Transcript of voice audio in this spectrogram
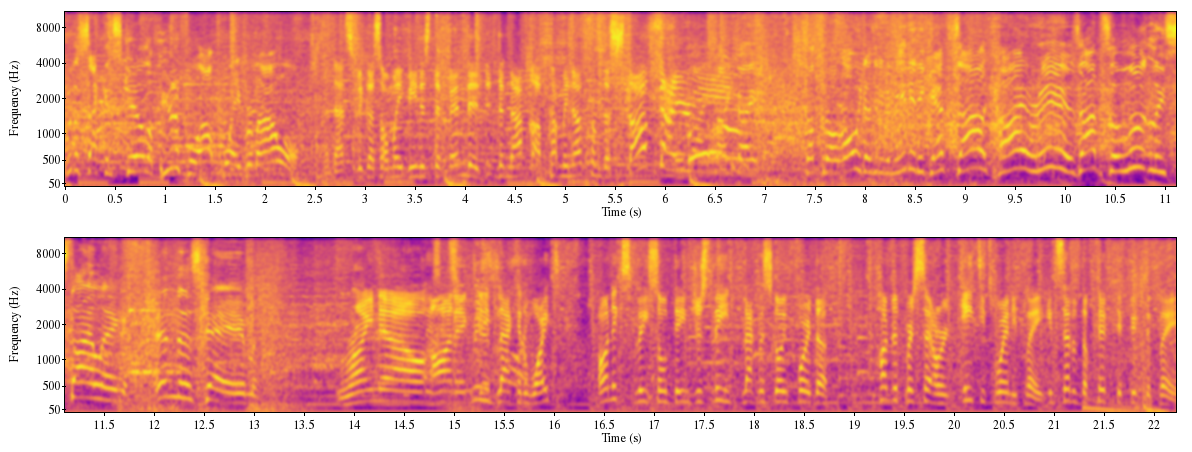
with a second skill. A beautiful outplay from Owl. And that's because all my Venus defended the knockup coming out from the stop Kairi. Okay. Cutthroat. Oh, he doesn't even need it. He gets out. Kairi is absolutely styling in this game. Right now, It's ONIC really black and white. ONIC plays so dangerously. Blacklist going for the 100% or 80-20 play instead of the 50-50 play.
